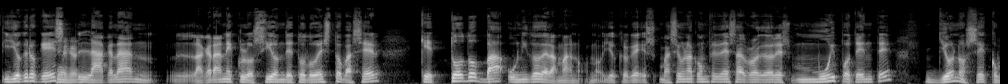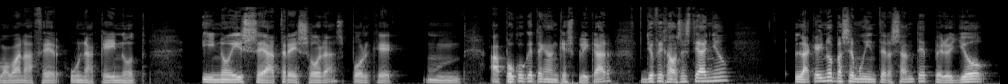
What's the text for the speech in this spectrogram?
y yo creo que es la gran, la gran eclosión de todo esto va a ser que todo va unido de la mano, ¿no? Yo creo que va a ser una conferencia de desarrolladores muy potente. Yo no sé cómo van a hacer una keynote y no irse a tres horas, porque mm, a poco que tengan que explicar. Yo fijaos, este año la keynote va a ser muy interesante, pero yo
